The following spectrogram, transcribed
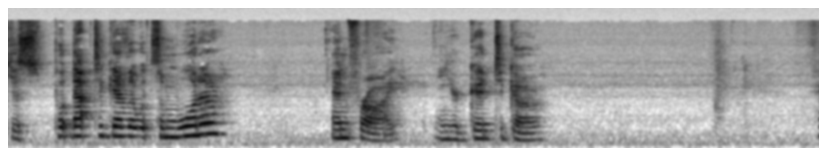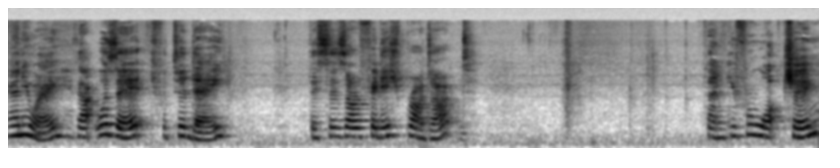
Just put that together with some water and fry and you're good to go. Anyway, that was it for today. This is our finished product. Thank you for watching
